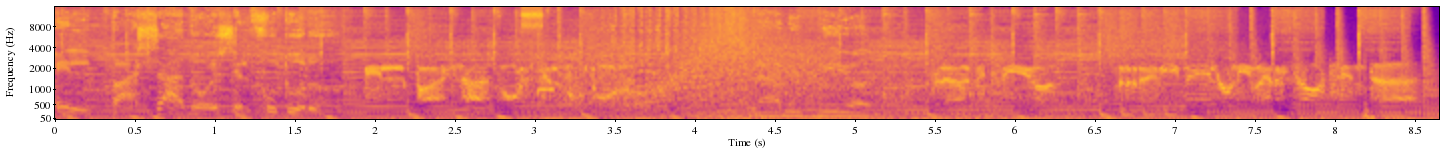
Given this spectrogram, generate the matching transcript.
El pasado es el futuro. El pasado es el futuro. Planet Neon. Planet Neon. Revive el universo 80.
